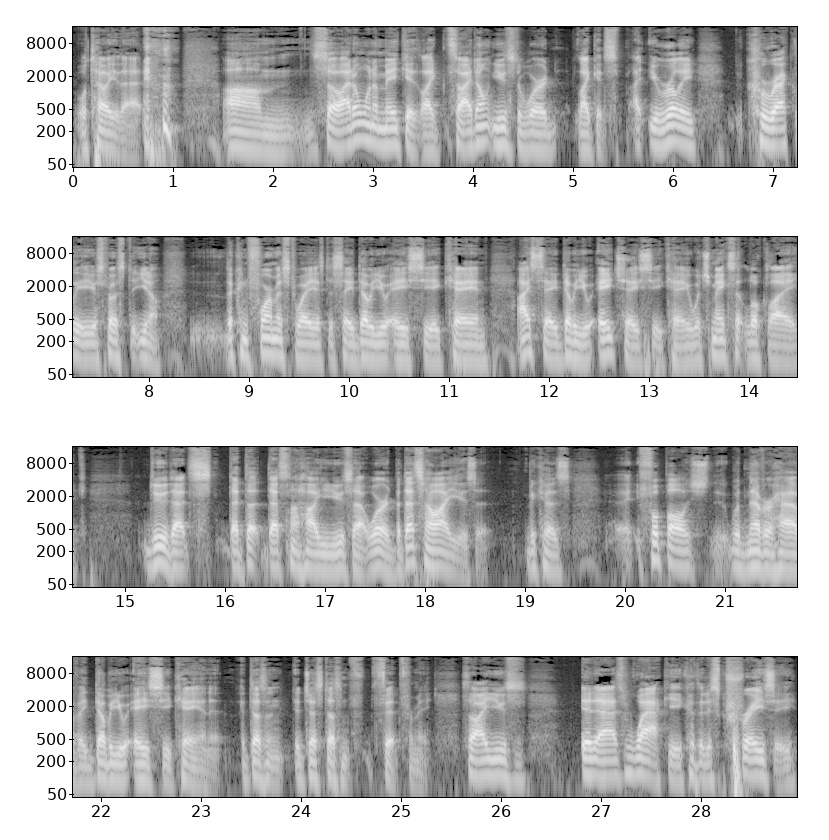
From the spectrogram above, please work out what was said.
will tell you that. um, so I don't want to make it like, so I don't use the word like it's, you really correctly, you're supposed to, you know, the conformist way is to say W A C A K, and I say W H A C K, which makes it look like dude, that's that, that that's not how you use that word, but that's how I use it because uh, football would never have a W A C K in it. It doesn't. It just doesn't fit for me. So I use it as wacky because it is crazy.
